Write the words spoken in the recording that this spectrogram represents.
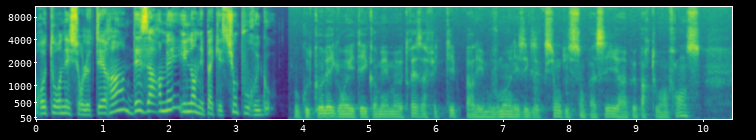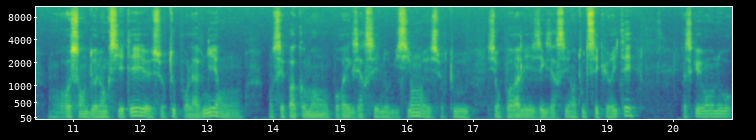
Retourner sur le terrain, désarmé, il n'en est pas question pour Hugo. Beaucoup de collègues ont été quand même très affectés par les mouvements et les exactions qui se sont passés un peu partout en France. On ressent de l'anxiété, surtout pour l'avenir. On, ne sait pas comment on pourra exercer nos missions et surtout si on pourra les exercer en toute sécurité. Parce qu'on nous,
